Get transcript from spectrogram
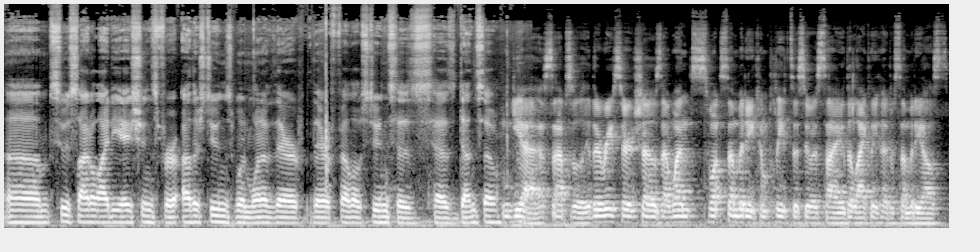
um, suicidal ideations for other students when one of their their fellow students has has done so? Yes, absolutely. The research shows that once once somebody completes a suicide, the likelihood of somebody else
